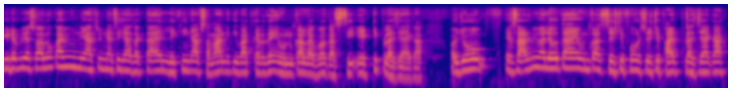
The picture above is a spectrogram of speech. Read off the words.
ई डब्ल्यू एस वालों का भी उन्यासी उन्यासी जा सकता है, लेकिन आप सामान्य की बात कर दें, उनका लगभग अस्सी, एट्टी प्लस जाएगा। और जो एक आर्मी वाले होता है, उनका sixty four, sixty five plus जाएगा।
